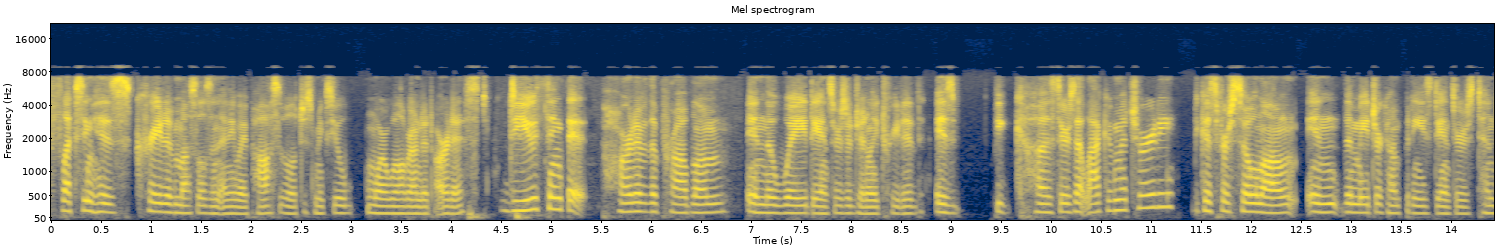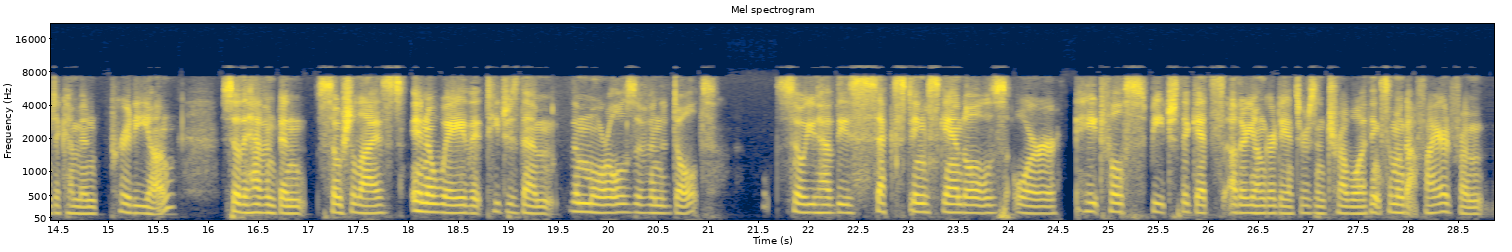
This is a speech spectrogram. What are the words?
flexing his creative muscles in any way possible it just makes you a more well rounded artist. Do you think that part of the problem in the way dancers are generally treated is because there's that lack of maturity? Because for so long in the major companies, dancers tend to come in pretty young so they haven't been socialized in a way that teaches them the morals of an adult so you have these sexting scandals or hateful speech that gets other younger dancers in trouble. I think someone got fired from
